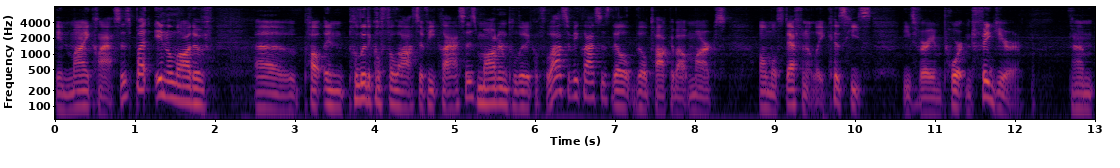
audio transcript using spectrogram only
in my classes, but in a lot of uh, in political philosophy classes, modern political philosophy classes, they'll they'll talk about Marx almost definitely because he's he's a very important figure. Um,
